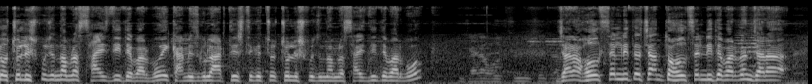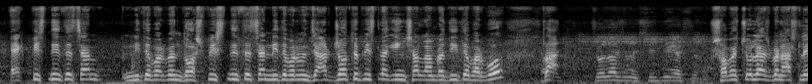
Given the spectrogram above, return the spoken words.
চৌচল্লিশ পর্যন্ত আমরা সাইজ দিতে পারব। এই কামিজগুলো আটত্রিশ থেকে চৌচল্লিশ পর্যন্ত আমরা সাইজ দিতে পারব। যারা হোলসেল নিতে চান, তো হোলসেল নিতে পারবেন। যারা এক পিস নিতে চান নিতে পারবেন। দশ পিস নিতে চান নিতে পারবেন। যার যত পিস লাগে ইনশাল্লাহ আমরা দিতে পারব। তো সবাই চলে আসবেন। আসলে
